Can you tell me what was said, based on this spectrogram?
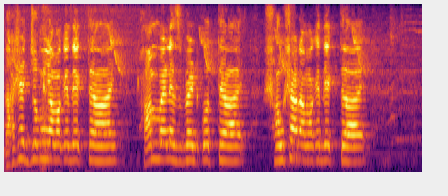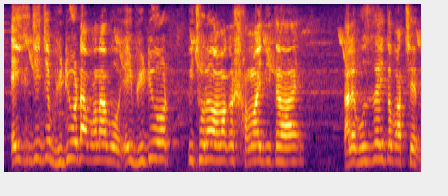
ঘাসের জমি আমাকে দেখতে হয় ফার্ম ম্যানেজমেন্ট করতে হয়, সংসার আমাকে দেখতে হয়। এই যে যে ভিডিওটা বানাবো, এই ভিডিওর পিছনেও আমাকে সময় দিতে হয়, তাহলে বুঝতেই তো পাচ্ছেন।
